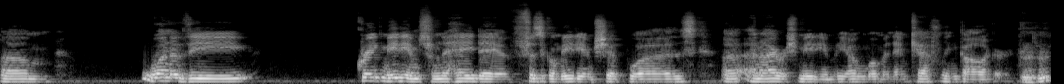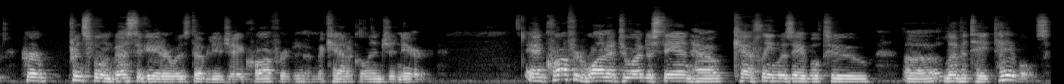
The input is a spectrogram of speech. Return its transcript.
Um, one of the great mediums from the heyday of physical mediumship was uh, an Irish medium, a young woman named Kathleen Goligher. Mhm. Her principal investigator was W.J. Crawford, a mechanical engineer. And Crawford wanted to understand how Kathleen was able to uh, levitate tables.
